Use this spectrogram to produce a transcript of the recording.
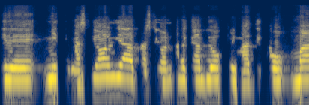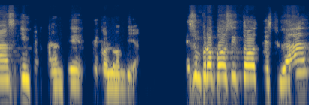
y de mitigación y adaptación al cambio climático más importante de Colombia. Es un propósito de ciudad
